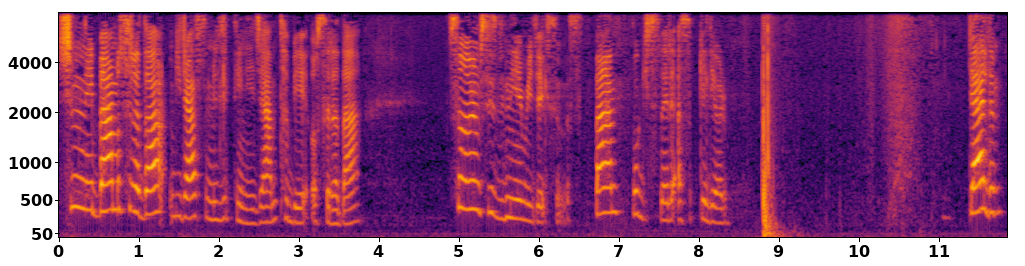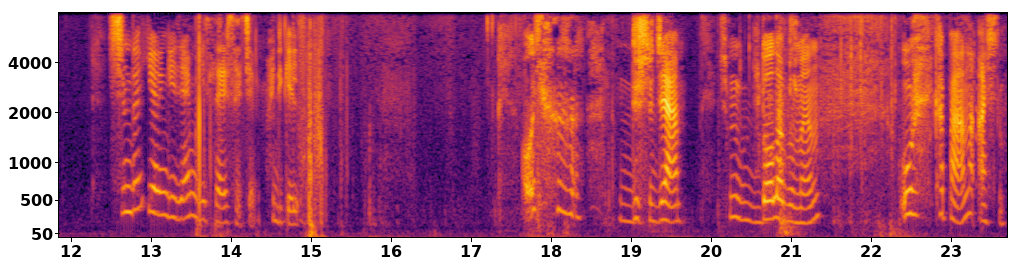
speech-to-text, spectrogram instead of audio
Şimdi ben bu sırada biraz müzik dinleyeceğim. Tabii o sırada sanırım siz dinleyemeyeceksiniz. Ben bu giysileri asıp geliyorum. Geldim. Şimdi yarın giyeceğim giysileri seçelim. Hadi gelin. Oy. Düşeceğim. Şimdi dolabımın uy, kapağını açtım.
